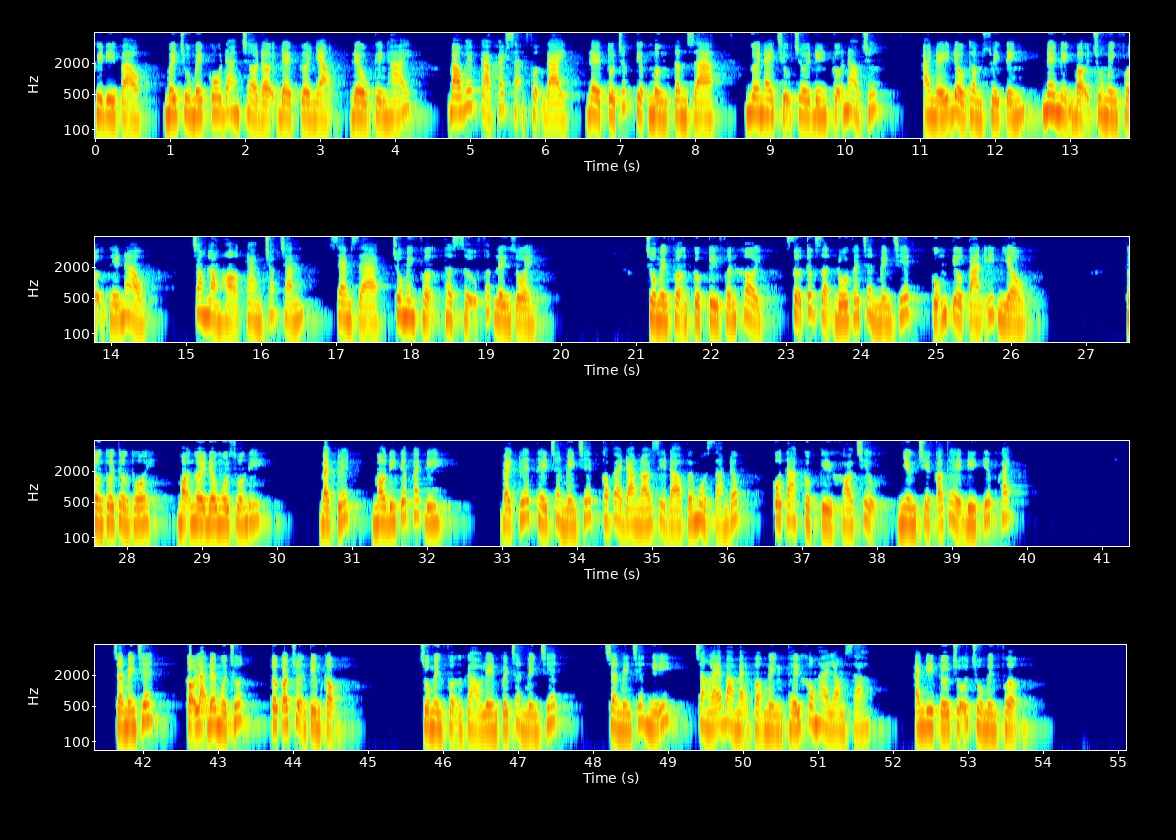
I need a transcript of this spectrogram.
Khi đi vào, mấy chú mấy cô đang chờ đợi để cười nhạo, đều kinh hãi. Bao hết cả khách sạn Phượng Đài để tổ chức tiệc mừng tân gia. Người này chịu chơi đến cỡ nào chứ? Ai nấy đều thầm suy tính nên định bợ chu Minh Phượng thế nào. Trong lòng họ càng chắc chắn, xem ra chu Minh Phượng thật sự phất lên rồi. chu Minh Phượng cực kỳ phấn khởi, sự tức giận đối với Trần Minh Chết cũng tiêu tan ít nhiều. Thường thôi thường thôi, mọi người đều ngồi xuống đi. Bạch Tuyết, mau đi tiếp khách đi. Bạch Tuyết thấy Trần Minh Chết có vẻ đang nói gì đó với một giám đốc. Cô ta cực kỳ khó chịu, nhưng chỉ có thể đi tiếp khách. Trần Minh Chết, cậu lại đây một chút, tôi có chuyện tìm cậu. Chu Minh Phượng gào lên với Trần Minh Chết. Trần Minh Chết nghĩ, chẳng lẽ bà mẹ vợ mình thấy không hài lòng sao? Anh đi tới chỗ Chu Minh Phượng.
